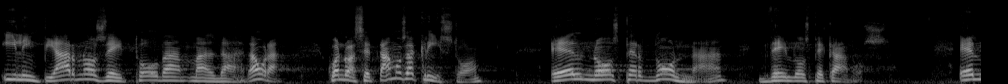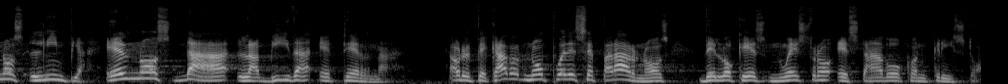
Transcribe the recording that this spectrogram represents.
y limpiarnos de toda maldad. Ahora, cuando aceptamos a Cristo, Él nos perdona de los pecados. Él nos limpia. Él nos da la vida eterna. Ahora, el pecado no puede separarnos de lo que es nuestro estado con Cristo.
